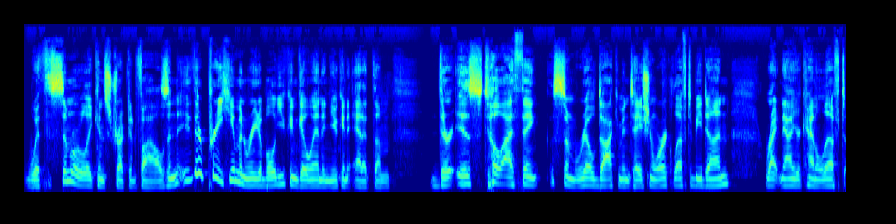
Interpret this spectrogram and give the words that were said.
with similarly constructed files and they're pretty human readable. You can go in and you can edit them. There is still, I think, some real documentation work left to be done. Right now, you're kind of left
